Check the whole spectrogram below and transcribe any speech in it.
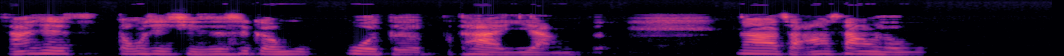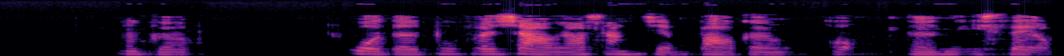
讲一些东西，其实是跟 Word 不太一样的。那早上上了那个 Word 部分，下午要上简报跟哦跟 Excel，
